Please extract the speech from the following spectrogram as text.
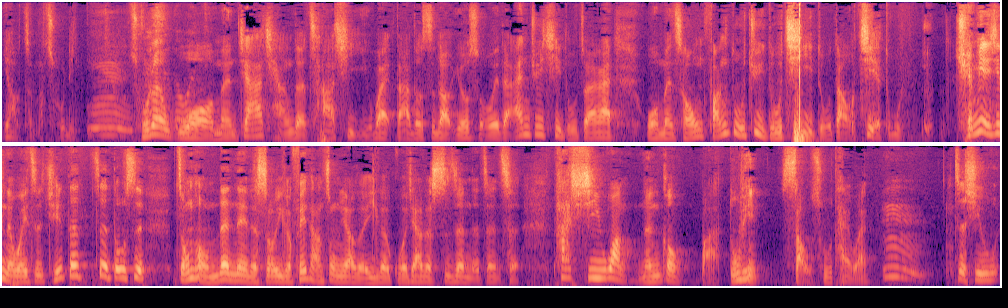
要怎么处理？嗯，除了我们加强的查缉以外，大家都知道有所谓的安居弃毒专案，我们从防毒、拒毒、弃毒到戒毒，全面性的为之。其实这这都是总统任内的时候一个非常重要的一个国家的施政的政策。他希望能够把毒品扫出台湾。嗯，这几乎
